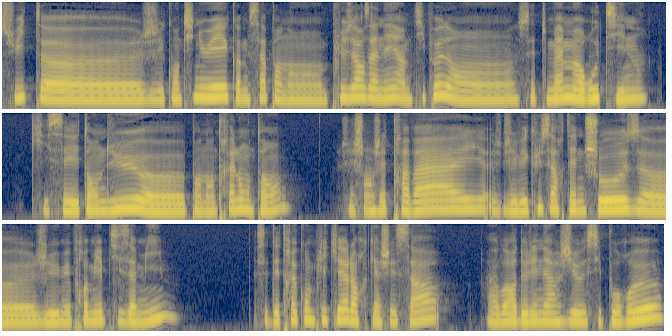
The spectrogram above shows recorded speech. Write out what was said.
Ensuite, euh, j'ai continué comme ça pendant plusieurs années, un petit peu dans cette même routine qui s'est étendue euh, pendant très longtemps. J'ai changé de travail, j'ai vécu certaines choses, euh, j'ai eu mes premiers petits amis. C'était très compliqué à leur cacher ça, avoir de l'énergie aussi pour eux.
